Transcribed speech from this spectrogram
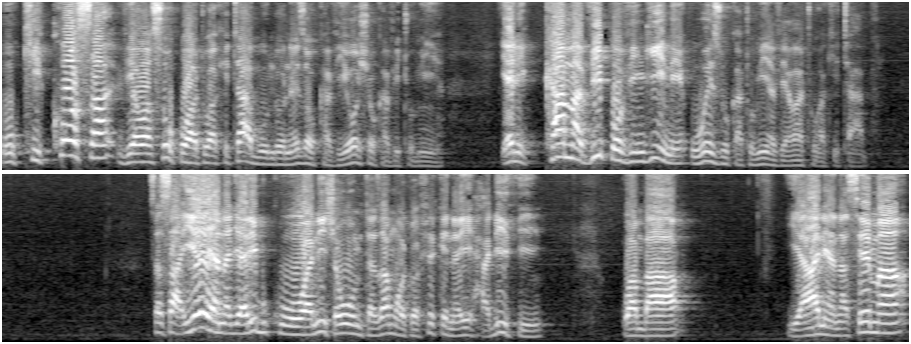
ukikosa vya wasuku watu wa kitabu ndo unaweza ukaviosha ukavitumia Yaani, kama vipo vingine huwezi ukatumia vya watu wa kitabu. Sasa yeye anajaribu kuoanisha huo mtazamo wa watu na hii hadithi kwamba yaani anasema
